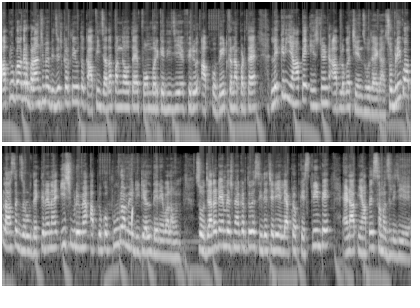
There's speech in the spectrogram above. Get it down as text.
आप लोग अगर ब्रांच में विज़िट करते हो तो काफ़ी ज़्यादा पंगा होता है फॉर्म भर के दीजिए, फिर आपको वेट करना पड़ता है। लेकिन यहाँ पे इंस्टेंट आप लोग का चेंज हो जाएगा। सो वीडियो को आप लास्ट तक ज़रूर देखते रहना है। इस वीडियो में आप लोग को पूरा मैं डिटेल देने वाला हूँ। सो ज़्यादा टाइम वेस्ट ना करते हुए सीधे चलिए लैपटॉप के स्क्रीन पे एंड आप यहाँ पे समझ लीजिए।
